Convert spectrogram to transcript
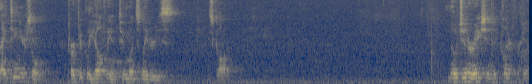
19 years old, perfectly healthy, and two months later he's, he's gone. No generation to declare for him.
